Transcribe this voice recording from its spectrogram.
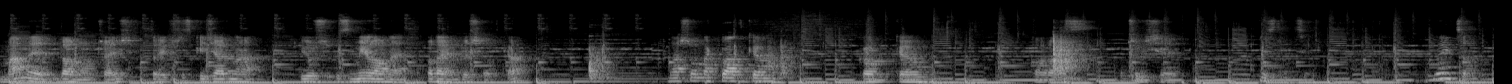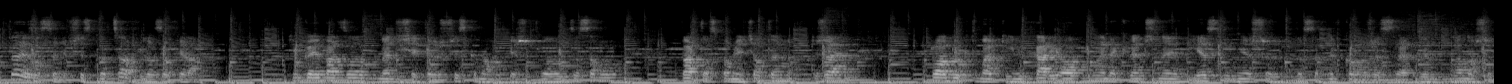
Mamy dolną część, w której wszystkie ziarna już zmielone wpadają do środka naszą nakładkę, korbkę oraz oczywiście instrukcję. No i co? To jest w zasadzie wszystko, cała filozofia. Dziękuję bardzo. Na dzisiaj to już wszystko. Mamy pierwszy produkt za sobą. Warto wspomnieć o tym, że produkt marki Hario, młynek ręczny jest również dostępny w kolorze srebrnym na naszym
